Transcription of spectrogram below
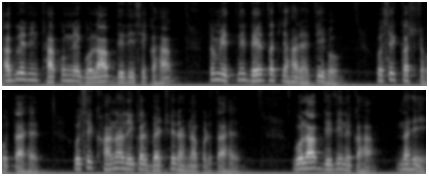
अगले दिन ठाकुर ने गुलाब दीदी से कहा, तुम इतनी देर तक यहाँ रहती हो, उसे कष्ट होता है, उसे खाना लेकर बैठे रहना पड़ता है। गुलाब दीदी ने कहा, नहीं,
